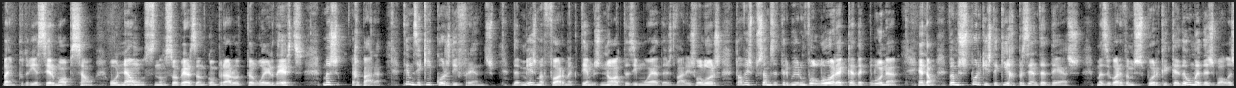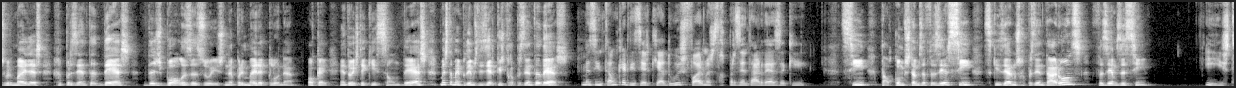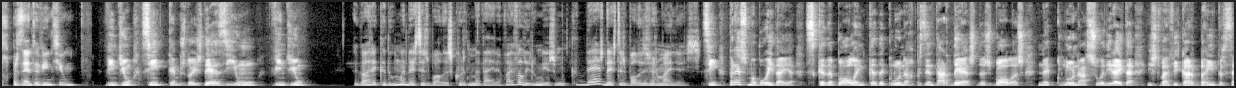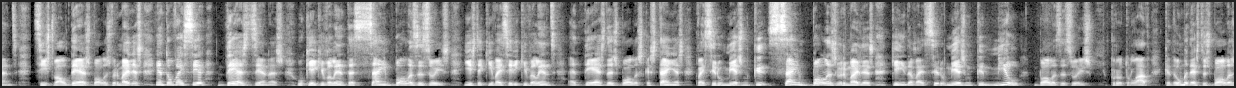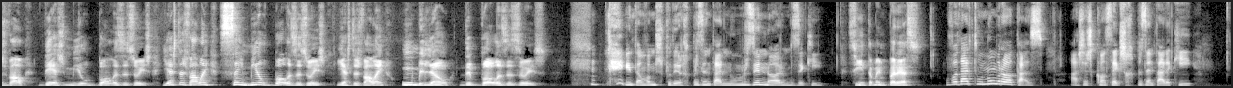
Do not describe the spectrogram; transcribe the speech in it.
Bem, poderia ser uma opção, ou não, se não souberes onde comprar outro tabuleiro destes. Mas repara, temos aqui cores diferentes. Da mesma forma que temos notas e moedas de vários valores, talvez possamos atribuir um valor a cada coluna. Então, vamos supor que isto aqui representa 10, mas agora vamos supor que cada uma das bolas vermelhas representa 10 das bolas azuis na primeira coluna. Ok, então isto aqui são 10, mas também podemos dizer que isto representa 10. Mas então quer dizer que há duas formas de representar 10 aqui? Sim, tal como estamos a fazer, sim. Se quisermos representar 11, fazemos assim. E isto representa 21. 21. Sim, temos dois 10 e um 1. 21. Agora cada uma destas bolas cor de madeira vai valer o mesmo que 10 destas bolas vermelhas. Sim, parece uma boa ideia. Se cada bola em cada coluna representar 10 das bolas na coluna à sua direita, isto vai ficar bem interessante. Se isto vale 10 bolas vermelhas, então vai ser 10 dezenas, o que é equivalente a 100 bolas azuis. E este aqui vai ser equivalente a 10 das bolas castanhas, que vai ser o mesmo que 100 bolas vermelhas, que ainda vai ser o mesmo que 1000 bolas azuis. Por outro lado, cada uma destas bolas vale 10 mil bolas azuis. E estas valem 100 mil bolas azuis. E estas valem 1 milhão de bolas azuis. Então vamos poder representar números enormes aqui. Sim, também me parece. Vou dar-te um número ao acaso. Achas que consegues representar aqui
